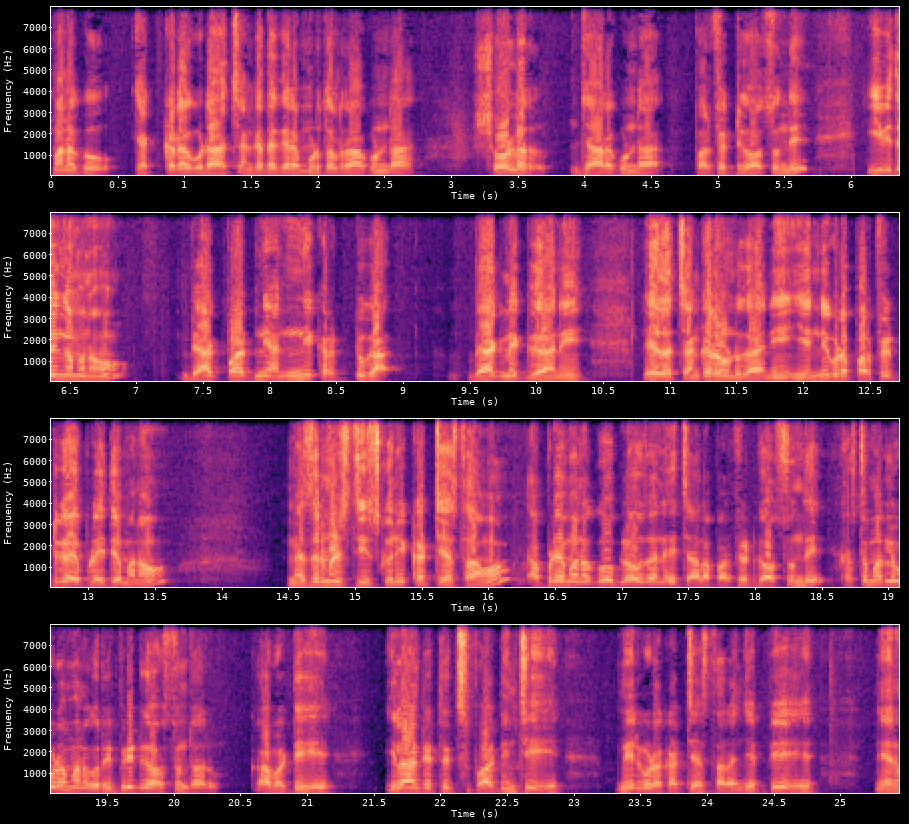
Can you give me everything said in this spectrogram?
మనకు ఎక్కడ కూడా చంక దగ్గర ముడతలు రాకుండా షోల్డర్ జారకుండా పర్ఫెక్ట్గా వస్తుంది. ఈ విధంగా మనం బ్యాక్ పార్ట్ని అన్నీ కరెక్ట్గా బ్యాక్ నెక్ కానీ లేదా చంక రౌండ్ కానీ ఇవన్నీ కూడా పర్ఫెక్ట్గా ఎప్పుడైతే మనం మెజర్మెంట్స్ తీసుకొని కట్ చేస్తాము. అప్పుడే మనకు బ్లౌజ్ అనేది చాలా పర్ఫెక్ట్గా వస్తుంది. కస్టమర్లు కూడా మనకు రిపీట్గా వస్తుంటారు. కాబట్టి ఇలాంటి ట్రిక్స్ పాటించి మీరు కూడా కట్ చేస్తారని చెప్పి నేను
